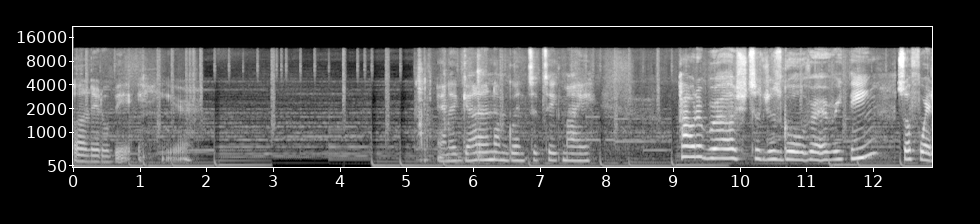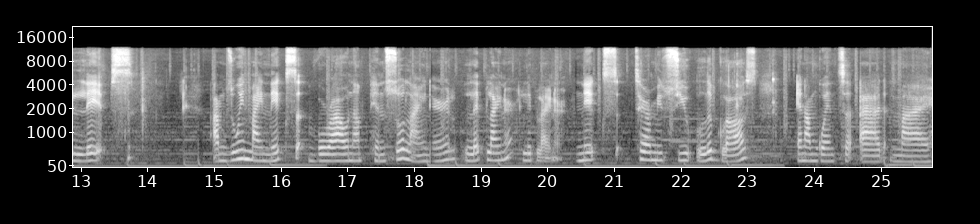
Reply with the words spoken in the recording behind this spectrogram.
a little bit here. And again I'm going to take my powder brush to just go over everything. So for lips I'm doing my NYX brown pencil liner lip liner lip liner. NYX tiramisu lip gloss and I'm going to add my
